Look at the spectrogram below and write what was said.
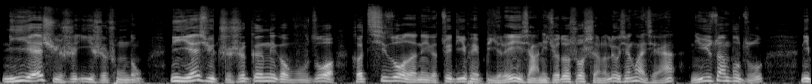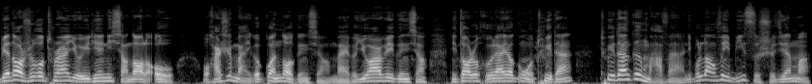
你也许是一时冲动，你也许只是跟那个五座和七座的那个最低配比了一下，你觉得说省了六千块钱，你预算不足，你别到时候突然有一天你想到了，哦，我还是买一个冠道更香，买个 URV 更香，你到时候回来要跟我退单，退单更麻烦，你不浪费彼此时间吗？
